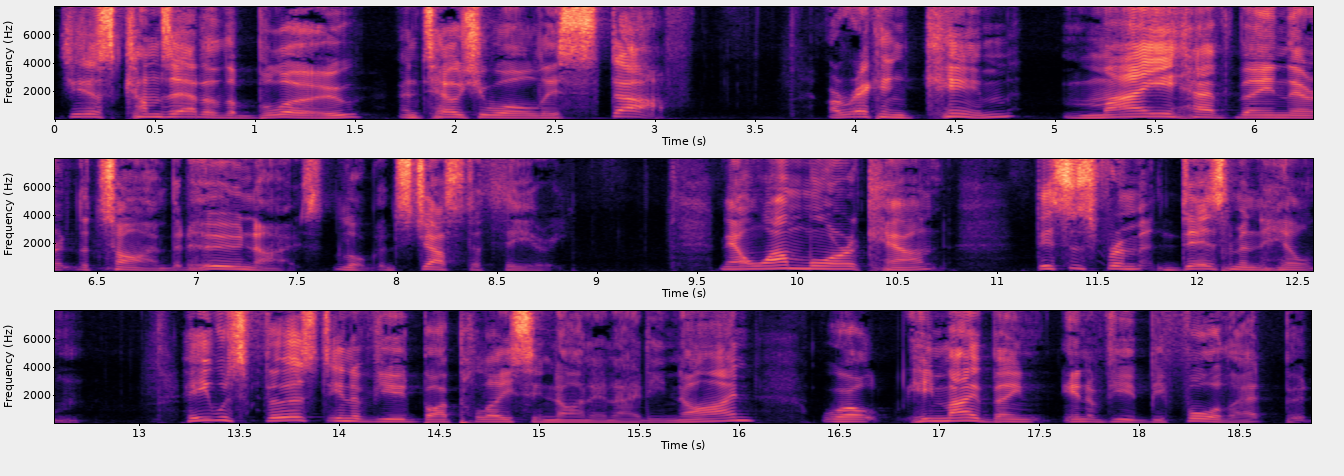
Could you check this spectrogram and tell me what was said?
She just comes out of the blue and tells you all this stuff. I reckon Kim may have been there at the time, but who knows? Look, it's just a theory. Now, one more account. This is from Desmond Hilton. He was first interviewed by police in 1989. Well, he may have been interviewed before that, but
